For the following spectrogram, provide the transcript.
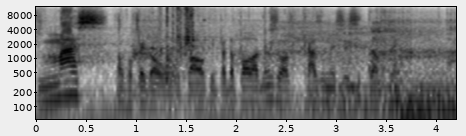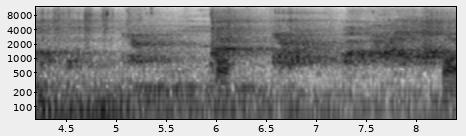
Mas... Ó, vou pegar o pau aqui pra dar paulada nos lock, caso necessitamos, hein? Ó. Ó,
